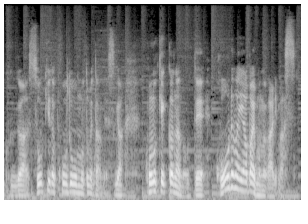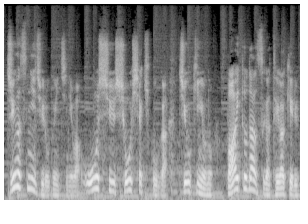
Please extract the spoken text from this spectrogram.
国が早急な行動を求めたんですが、この結果なので、これはやばいものがあります。10月26日には欧州消費者機構が中国企業のバイトダンスが手掛ける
